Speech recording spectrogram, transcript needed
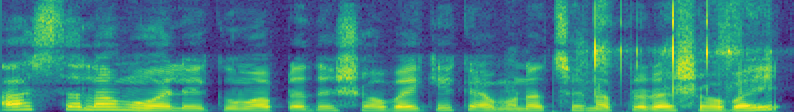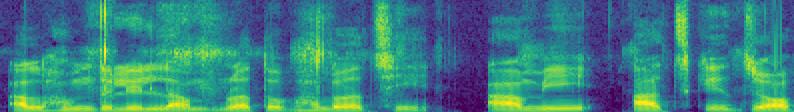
আসসালামু আলাইকুম আপনাদের সবাইকে। কেমন আছেন আপনারা সবাই? আলহামদুলিল্লাহ, আমরা তো ভালো আছি। আমি আজকে জব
